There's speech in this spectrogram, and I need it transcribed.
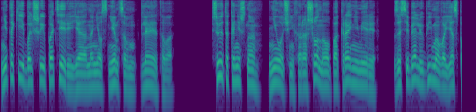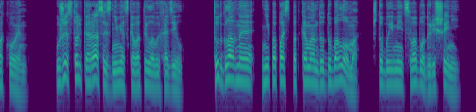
Не такие большие потери я нанес немцам для этого. Все это, конечно, не очень хорошо, но, по крайней мере, за себя любимого я спокоен. Уже столько раз из немецкого тыла выходил. Тут главное не попасть под команду дуболома, чтобы иметь свободу решений.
